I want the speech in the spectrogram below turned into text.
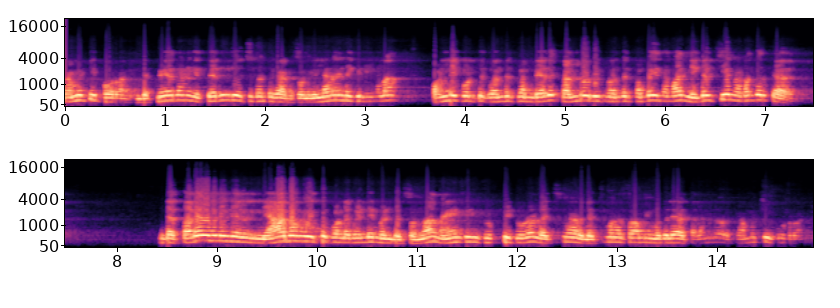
கமிட்டி போடுறாங்க. இந்த பேரை நீங்கள் தெரிஞ்சு வச்சுக்கிறதுக்காக சொல்லுங்க இல்லைன்னா இன்னைக்கு நீங்களாம் பள்ளிக்கூடத்துக்கு வந்திருக்க முடியாது கல்லூரிக்கு வந்திருக்க முடியாது. இந்த மாதிரி நிகழ்ச்சியே நடந்திருக்காது. இந்த தலைவர் நீங்கள் ஞாபகம் வைத்துக் கொள்ள வேண்டும் என்று சொன்னால் நைன்டீன் ஃபிஃப்டி டூல லட்சுமண லட்சுமணசாமி முதலியார் தலைமையில் ஒரு கமிட்டி கூடுறாங்க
